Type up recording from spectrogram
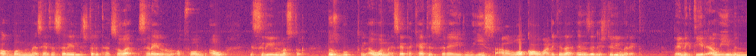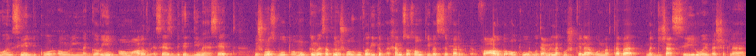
أكبر من مقاسات السراير اللي اشتريتها سواء سراير الأطفال أو السرير الماستر. اظبط الأول مقاساتك هات السراير وقيس على الواقع وبعد كده انزل اشتري المراتب. لأن كتير قوي من مهندسين الديكور أو النجارين أو معارض الأثاث بتدي مقاسات مش مظبوطة ممكن المقاسات اللي مش مظبوطة دي تبقى 5 سم بس فرق في عرض أو طول وتعمل لك مشكلة والمرتبة ما تجيش على السرير وما يبقاش شكلها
